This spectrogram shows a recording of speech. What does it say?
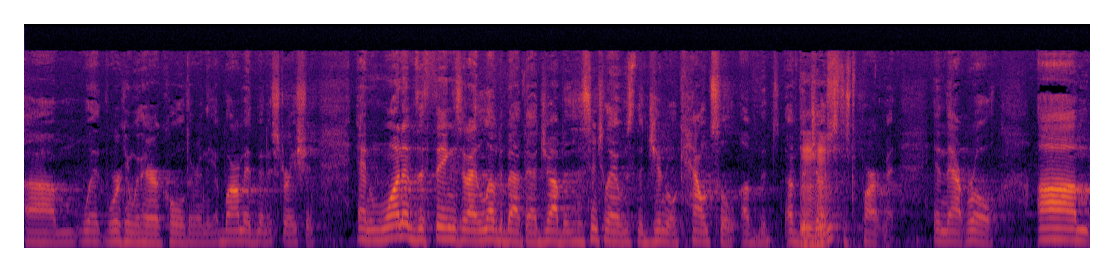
um, with working with Eric Holder in the Obama administration. And one of the things that I loved about that job is essentially I was the general counsel of the of the Justice Department in that role. Um,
